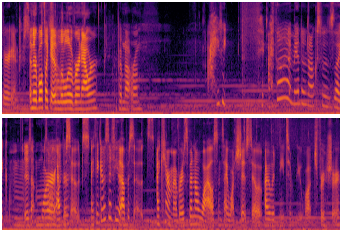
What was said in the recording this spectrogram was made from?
very interesting. and they're both like a little over an hour, if I'm not wrong. I, thi- I thought Amanda Knox was like m- Is that- more episodes. I think it was a few episodes. I can't remember. It's been a while since I watched it, so I would need to rewatch for sure.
